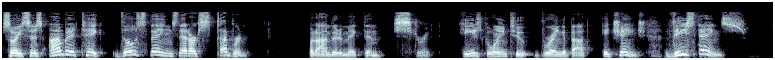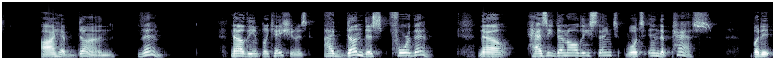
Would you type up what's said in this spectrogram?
So he says, I'm going to take those things that are stubborn, but I'm going to make them straight. He's going to bring about a change. These things I have done them. Now, the implication is I've done this for them. Now, has he done all these things? Well, it's in the past, but it,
